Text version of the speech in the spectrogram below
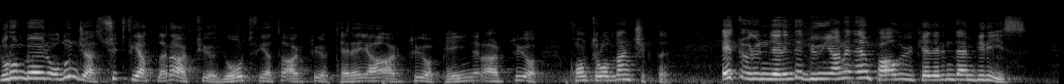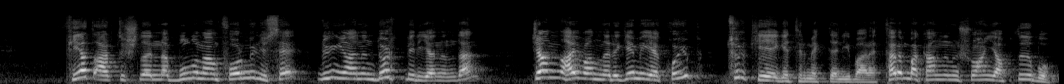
Durum böyle olunca süt fiyatları artıyor, yoğurt fiyatı artıyor, tereyağı artıyor, peynir artıyor, kontrolden çıktı. Et ürünlerinde dünyanın en pahalı ülkelerinden biriyiz. Fiyat artışlarına bulunan formül ise dünyanın dört bir yanından canlı hayvanları gemiye koyup Türkiye'ye getirmekten ibaret. Tarım Bakanlığı'nın şu an yaptığı bu.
